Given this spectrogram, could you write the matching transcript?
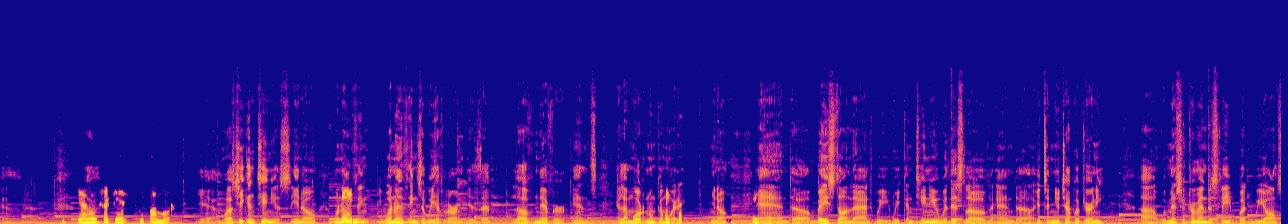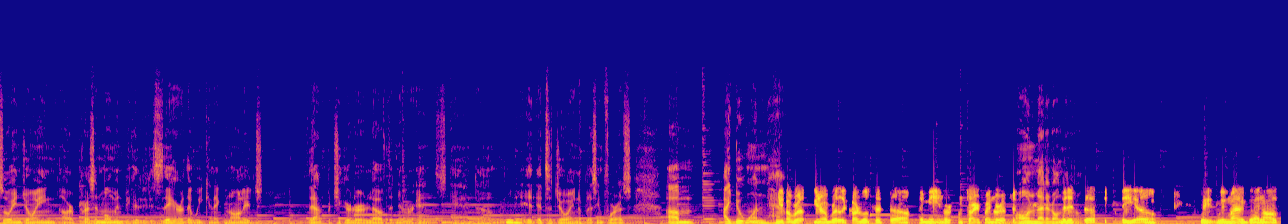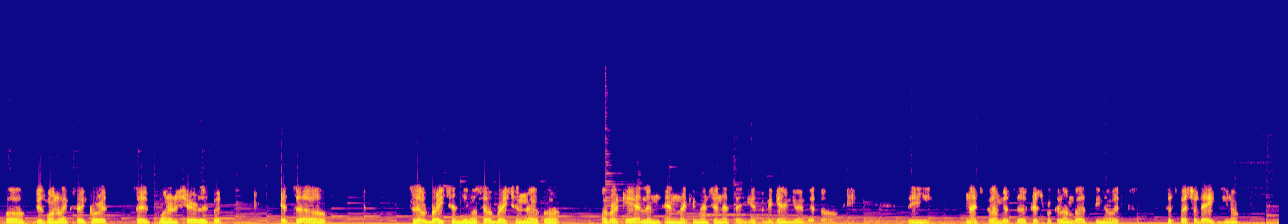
Ya ves Raquel, puro amor. Yeah. Well, she continues. You know, one of the thing, one of the things that we have learned is that love never ends. El amor nunca muere. You know, and um, based on that, we we continue with this love, and uh, it's a new type of journey. Uh, we miss her tremendously, but we also enjoying our present moment because it is there that we can acknowledge that particular love that never ends, and um, Yeah. it, it's a joy and a blessing for us. Um, I do want. You know, bro, you know, brother Carlos. It's uh, let me. Inter- I'm sorry for interrupting. Oh, not at all. but it's all. uh, the uh, we we might have gone off. Uh, just want to like say, Gloria said wanted to share this, but it's a celebration. You know, celebration of uh, of Raquel and and like you mentioned at the at the beginning, you and Beto, the the Knights of Columbus, uh, Christopher Columbus. You know, it's it's a special day. You know.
